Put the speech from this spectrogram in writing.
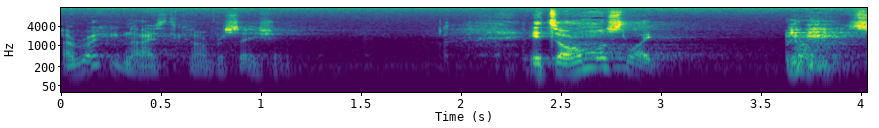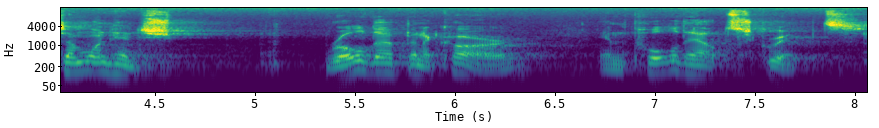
I recognized the conversation. It's almost like someone had sh- rolled up in a car and pulled out scripts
